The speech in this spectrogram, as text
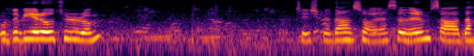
Burada bir yere otururum. Çeşmeden sonra sanırım sağda.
